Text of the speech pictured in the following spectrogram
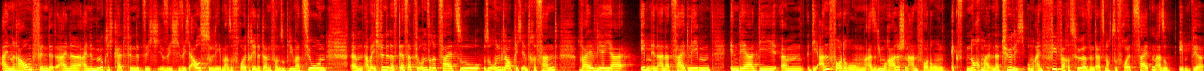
einen Raum findet, eine, eine Möglichkeit findet, sich, sich, sich auszuleben. Also Freud redet dann von Sublimation. Ähm, aber ich finde das deshalb für unsere Zeit so, so unglaublich interessant, weil wir ja eben in einer Zeit leben, in der die, ähm, die Anforderungen, also die moralischen Anforderungen nochmal natürlich um ein Vielfaches höher sind als noch zu Freuds Zeiten. Also eben wir,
